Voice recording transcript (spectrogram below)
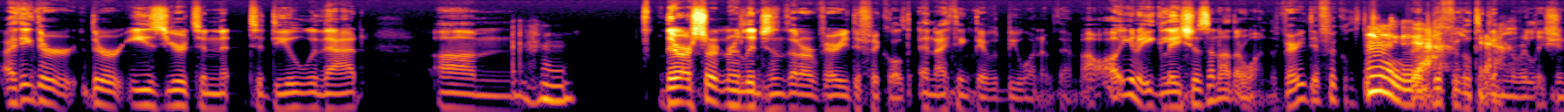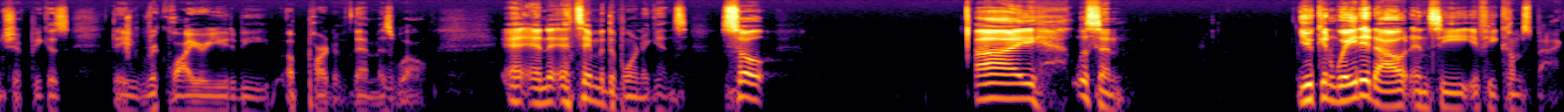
I think they're they're easier to to deal with that. Um, Mhm. there are certain religions that are very difficult, and I think they would be one of them. Oh, you know, Iglesia is another one. Very difficult. Mm, very difficult to get in a relationship because they require you to be a part of them as well. And, and, and same with the born agains. So I listen. You can wait it out and see if he comes back,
